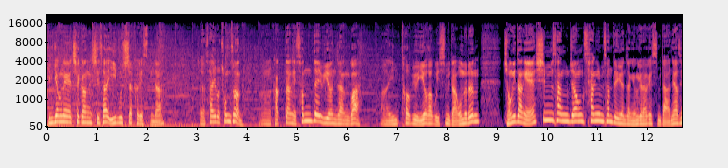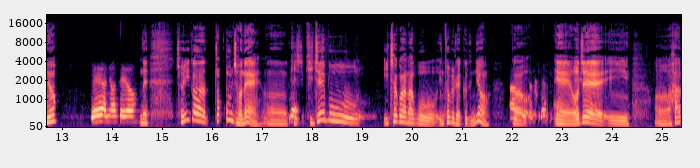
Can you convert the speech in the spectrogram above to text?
김경래 최강 시사 2부 시작하겠습니다. 자, 사이로 총선 어, 각 당의 선대위원장과 어, 인터뷰 이어가고 있습니다. 오늘은 정의당의 심상정 상임선대위원장 연결하겠습니다. 안녕하세요. 네, 안녕하세요. 네, 저희가 조금 전에 어, 네. 기, 재부 2차관하고 인터뷰를 했거든요. 아, 그러니까, 예, 어제 이 어, 하,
